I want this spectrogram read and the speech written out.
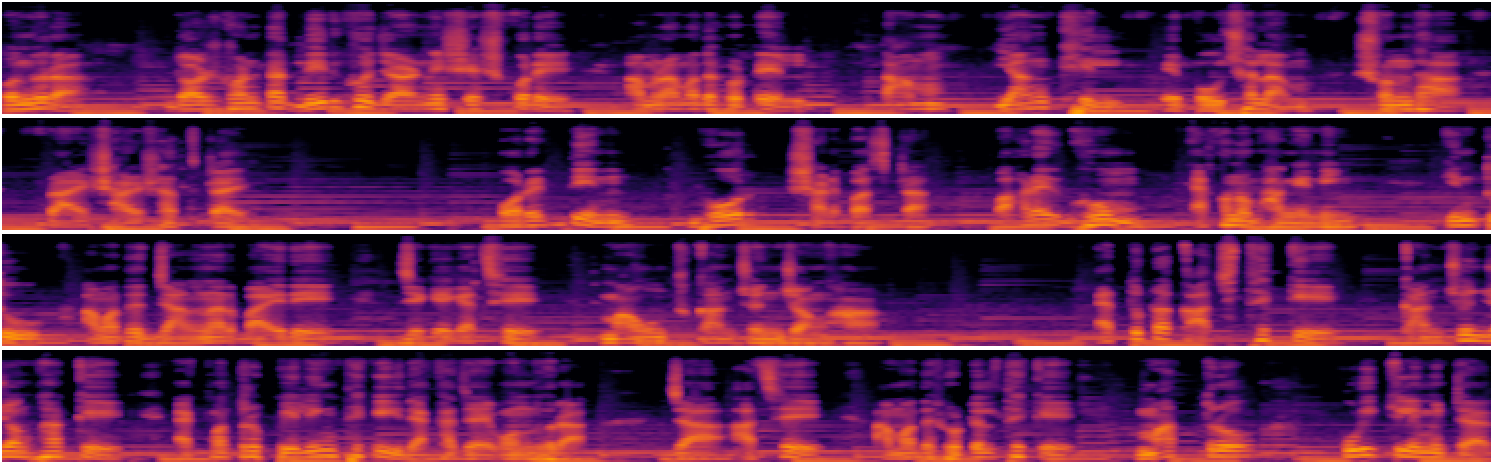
বন্ধুরা, দশ ঘণ্টার দীর্ঘ জার্নি শেষ করে আমরা আমাদের হোটেল তাম ইয়াংখিল এ পৌঁছালাম সন্ধ্যা প্রায় সাড়ে সাতটায়। পরের দিন ভোর সাড়ে পাঁচটা। পাহাড়ের ঘুম এখনও ভাঙেনি। কিন্তু আমাদের জানলার বাইরে জেগে গেছে মাউন্ট কাঞ্চনজঙ্ঘা। এতটা কাছ থেকে কাঞ্চনজঙ্ঘাকে একমাত্র পেলিং থেকেই দেখা যায় বন্ধুরা যা আছে আমাদের হোটেল থেকে মাত্র কুড়ি কিলোমিটার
